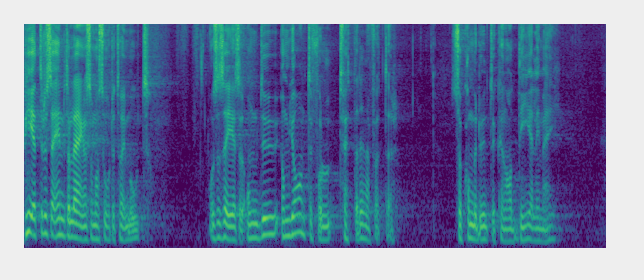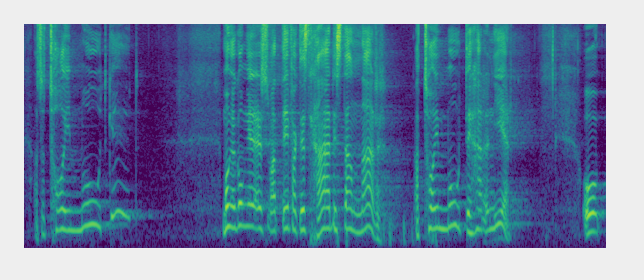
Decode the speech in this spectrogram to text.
Petrus är en av lärjungarna som har svårt att ta emot. Och så säger Jesus, om, du, om jag inte får tvätta dina fötter så kommer du inte kunna ha del i mig. Alltså ta emot Gud. Många gånger är det som att det är faktiskt här det stannar. Att ta emot det Herren ger. Och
